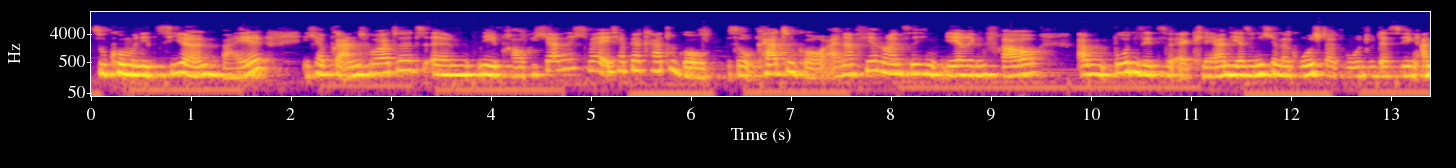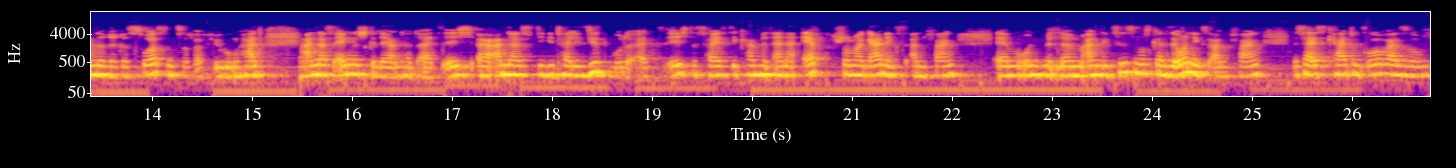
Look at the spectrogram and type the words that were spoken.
zu kommunizieren, weil ich habe geantwortet, ähm, nee, brauche ich ja nicht, weil ich habe ja Car2Go. So, Car2Go, einer 94-jährigen Frau am Bodensee zu erklären, die also nicht in der Großstadt wohnt und deswegen andere Ressourcen zur Verfügung hat, anders Englisch gelernt hat als ich, äh, anders digitalisiert wurde als ich. Das heißt, sie kann mit einer App schon mal gar nichts anfangen ähm, und mit einem Anglizismus kann sie auch nichts anfangen. Das heißt, Car2Go war so,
